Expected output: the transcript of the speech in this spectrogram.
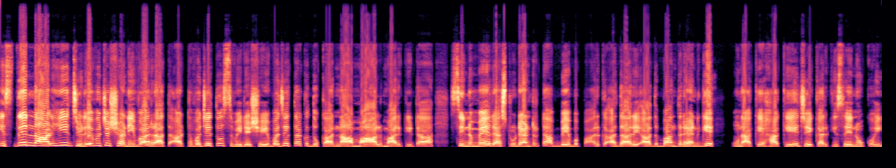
ਇਸ ਦੇ ਨਾਲ ਹੀ ਜ਼ਿਲ੍ਹੇ ਵਿੱਚ ਸ਼ਨੀਵਾਰ ਰਾਤ 8 ਵਜੇ ਤੋਂ ਸਵੇਰੇ 6 ਵਜੇ ਤੱਕ ਦੁਕਾਨਾਂ, ਮਾਲ, ਮਾਰਕੀਟਾਂ, ਸਿਨੇਮੇ, ਰੈਸਟੋਰੈਂਟ, ਢਾਬੇ, ਵਪਾਰਕ ਅਦਾਰੇ ਆਦਿ ਬੰਦ ਰਹਿਣਗੇ। ਉਨ੍ਹਾਂ ਕਿਹਾ ਕਿ ਜੇਕਰ ਕਿਸੇ ਨੂੰ ਕੋਈ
